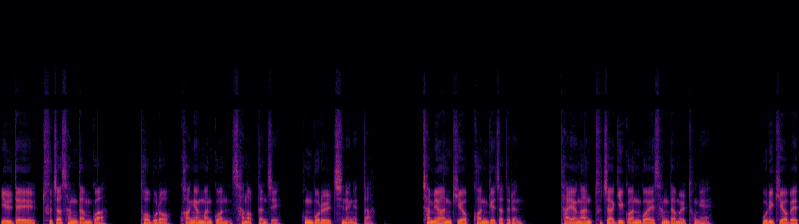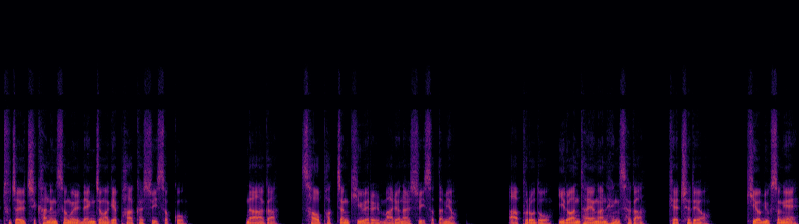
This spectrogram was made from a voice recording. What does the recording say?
1대1 투자 상담과 더불어 광양만권 산업단지 홍보를 진행했다. 참여한 기업 관계자들은 다양한 투자기관과의 상담을 통해 우리 기업의 투자 유치 가능성을 냉정하게 파악할 수 있었고, 나아가 사업 확장 기회를 마련할 수 있었다며, 앞으로도 이러한 다양한 행사가 개최되어 기업 육성에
